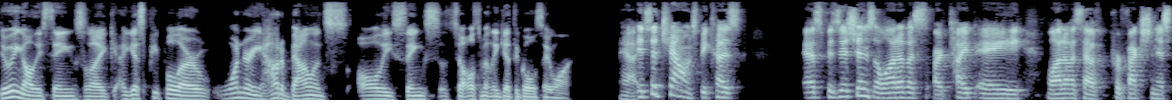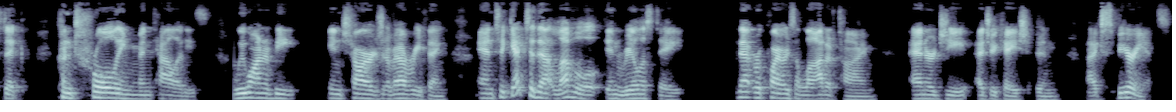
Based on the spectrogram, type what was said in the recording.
doing all these things. Like, I guess people are wondering how to balance all these things to ultimately get the goals they want. Yeah, it's a challenge because as physicians, a lot of us are type A, a lot of us have perfectionistic, controlling mentalities. We want to be in charge of everything. And to get to that level in real estate, that requires a lot of time, energy, education, experience.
